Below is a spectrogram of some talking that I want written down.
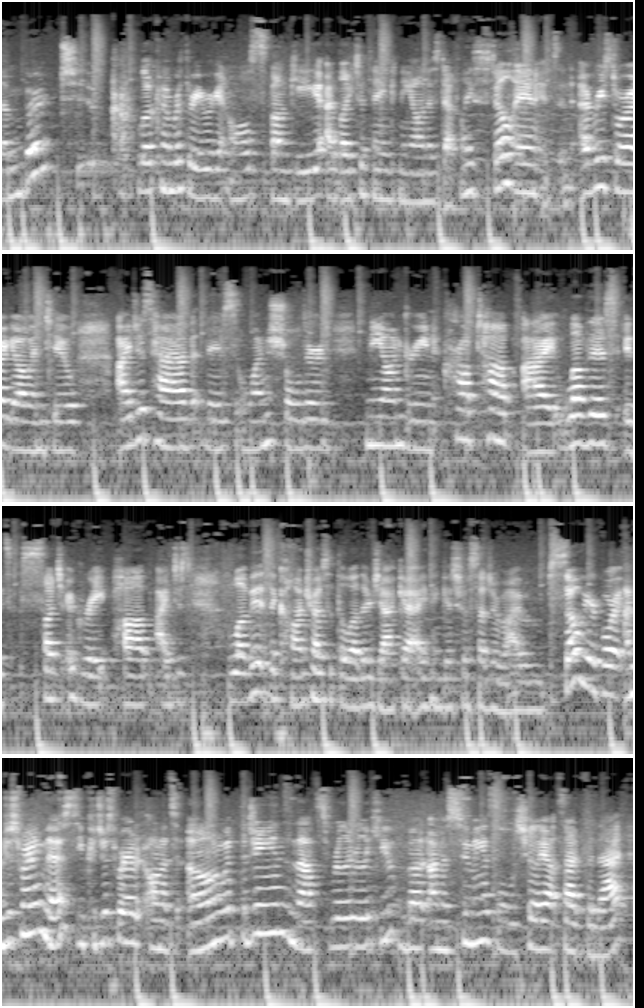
number two. Look number three, we're getting a little spunky. I'd like to think neon is definitely still in. It's in every store I go into. I just have this one shouldered neon green crop top. I love this. It's such a great pop. I just love it. The contrast with the leather jacket, I think it's just such a vibe. I'm so here for it. I'm just wearing this. You could just wear it on its own with the jeans and that's really, really cute, but I'm assuming it's a little chilly outside for that.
